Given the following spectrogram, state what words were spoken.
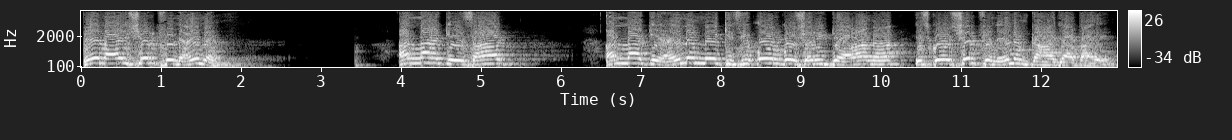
پہلا ہے شرک فی العلم۔ اللہ کے ساتھ اللہ کے علم میں کسی اور کو شریک ٹھہرانا اس کو شرک فی العلم کہا جاتا ہے۔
